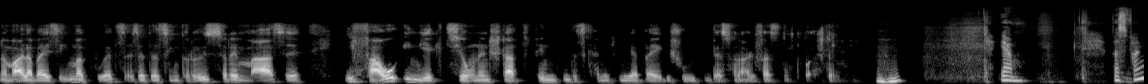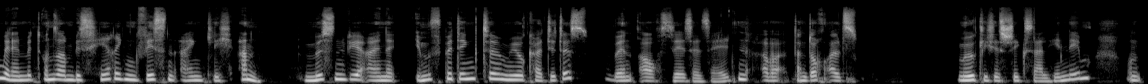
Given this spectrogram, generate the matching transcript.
normalerweise immer kurz, also dass in größerem Maße IV-Injektionen stattfinden, das kann ich mir bei geschultem Personal fast nicht vorstellen. Mhm. Ja, was fangen wir denn mit unserem bisherigen Wissen eigentlich an? Müssen wir eine impfbedingte Myokarditis, wenn auch sehr, sehr selten, aber dann doch als mögliches Schicksal hinnehmen? Und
